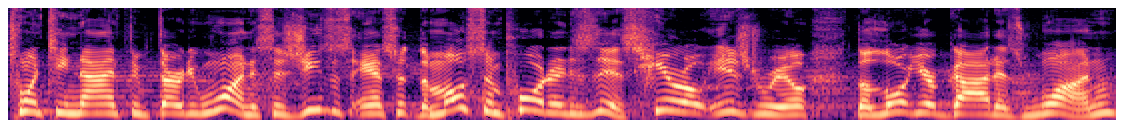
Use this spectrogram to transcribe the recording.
29 through 31. It says, Jesus answered, The most important is this Hear, O Israel, the Lord your God is one.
